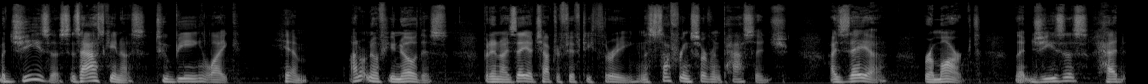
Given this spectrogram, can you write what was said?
But Jesus is asking us to be like him. I don't know if you know this, but in Isaiah chapter 53, in the suffering servant passage, Isaiah remarked that Jesus had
